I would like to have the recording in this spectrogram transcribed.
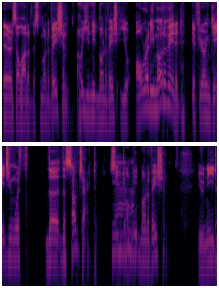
there's a lot of this motivation oh you need motivation you're already motivated if you're engaging with the the subject so yeah. you don't need motivation you need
